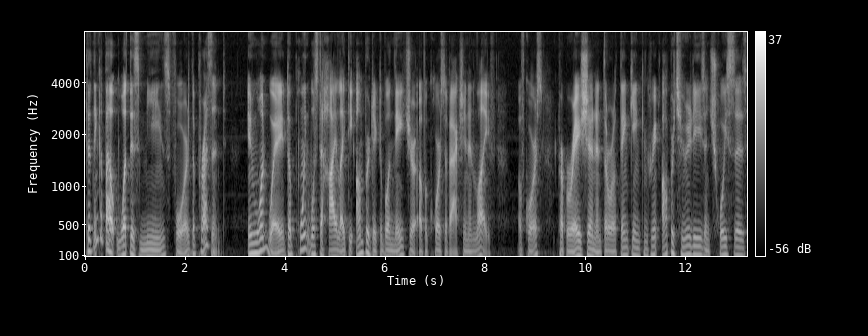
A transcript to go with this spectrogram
To think about what this means for the present. In one way, the point was to highlight the unpredictable nature of a course of action in life. Of course, preparation and thorough thinking can create opportunities and choices,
